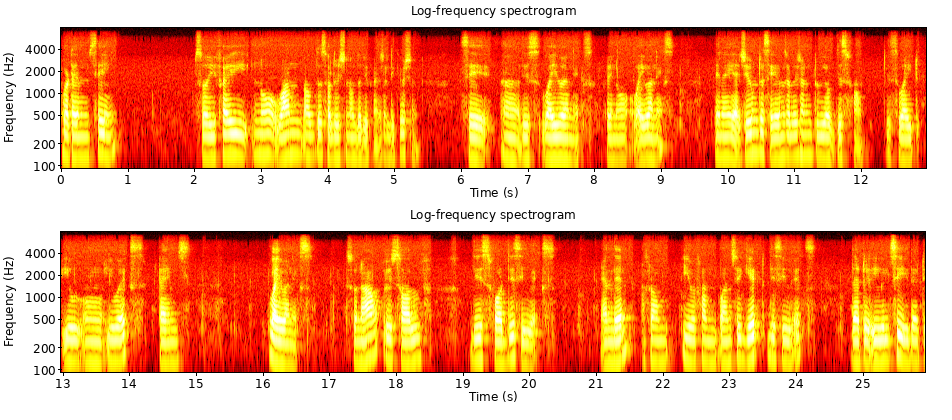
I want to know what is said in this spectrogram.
what I am saying so if I know one of the solution of the differential equation say uh, this y1x if I know y1x then I assume the second solution to be of this form this y u uh, ux times y1x so now we solve this for this ux and then from you from once we get this ux that you will see that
